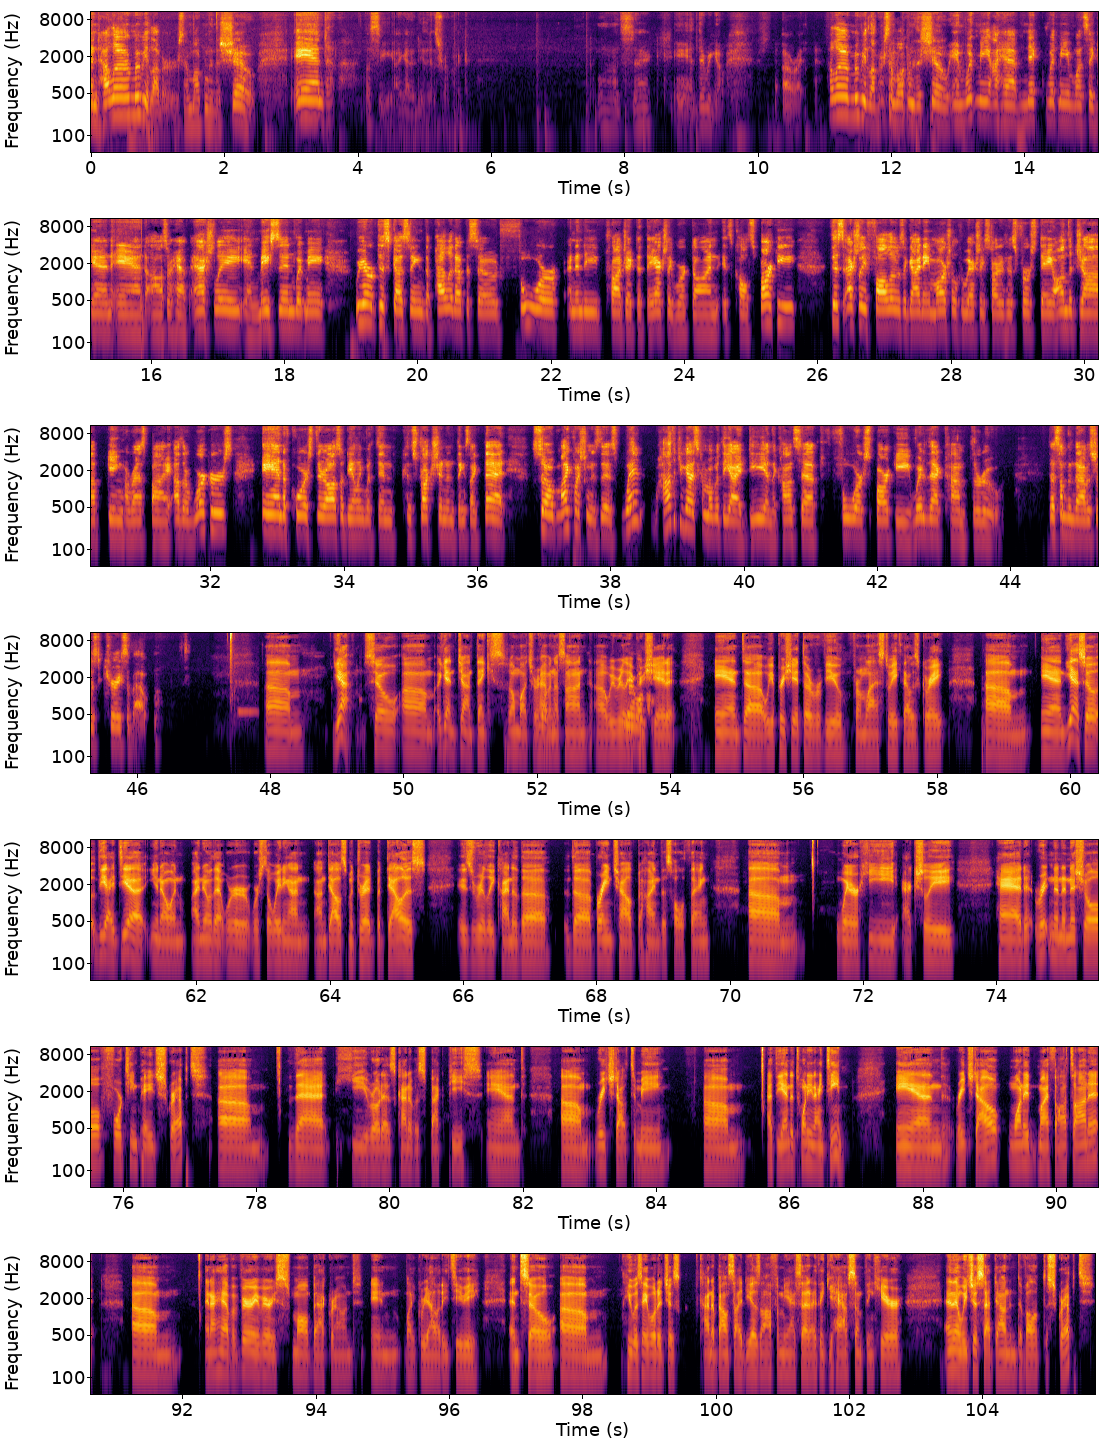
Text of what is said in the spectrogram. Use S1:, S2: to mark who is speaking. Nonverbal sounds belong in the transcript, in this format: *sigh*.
S1: And hello, movie lovers, and welcome to the show. And let's see, I got to do this real quick. One sec, and there we go. All right. Hello, movie lovers, and welcome to the show. And with me, I have Nick with me once again, and I also have Ashley and Mason with me. We are discussing the pilot episode for an indie project that they actually worked on. It's called Sparky. This actually follows a guy named Marshall who actually started his first day on the job getting harassed by other workers. And of course, they're also dealing with in construction and things like that. So my question is this: When, how did you guys come up with the idea and the concept for Sparky? Where did that come through? That's something that I was just curious about.
S2: Um, yeah. So um, again, John, thanks so much for having us on. Uh, we really appreciate it, and uh, we appreciate the review from last week. That was great. Um, and yeah, so the idea, you know, and I know that we're we're still waiting on on Dallas Madrid, but Dallas is really kind of the the brainchild behind this whole thing, um, where he actually had written an initial 14 page script um, that he wrote as kind of a spec piece and um, reached out to me um, at the end of 2019 and reached out, wanted my thoughts on it. Um, and I have a very very small background in like reality TV, and so um, he was able to just kind of bounce ideas off of me. I said, I think you have something here, and then we just sat down and developed a script.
